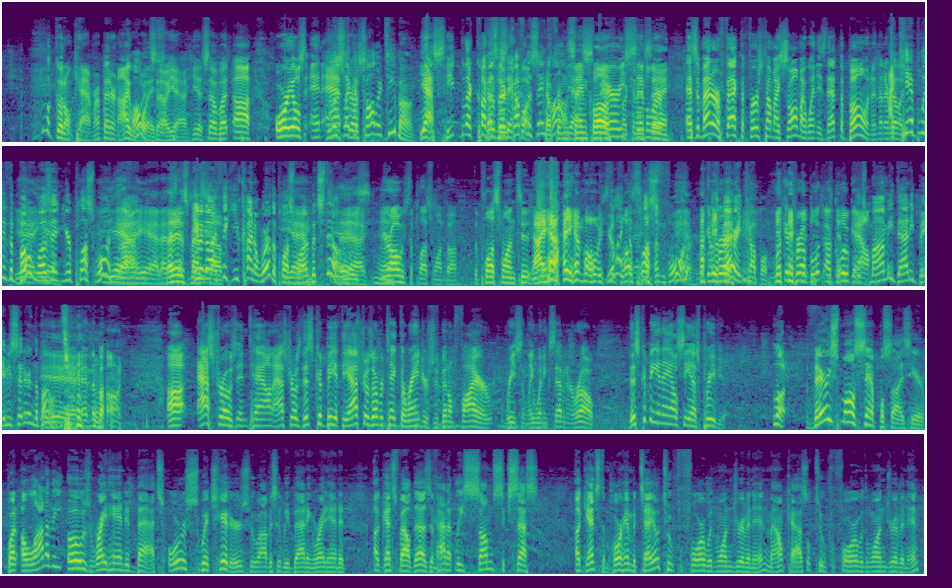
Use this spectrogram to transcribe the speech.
he looked good on camera, better than I would. Always. So yeah, yeah. So, but uh, Orioles and He Astros. looks like a taller T-bone. Yes, he, they're cut from the they're same cut from the same Cut cloth. from the Yes, same cloth. Very What can I similar. say? As a matter of fact, the first time I saw him, I went, "Is that the bone?" And then I realized, I can't believe the bone yeah. wasn't your plus one. Yeah, Ryan. yeah, that's, That that's- is messed Even though I think you kind of were the plus Yeah. one, but still, Yeah, is, you're always the plus one bone. The plus one too. I, I am always you're the like plus the plus one. four. Looking for a- married couple. Looking for a, blue, a glue gal. It's mommy, daddy, babysitter, and the bone. Yeah, and the bone. Uh, Astros in town. Astros. This could be if the Astros overtake the Rangers, who've been on fire recently, winning seven in a row. This could be an ALCS preview. Look, very small sample size here, but a lot of the O's right-handed bats or switch hitters, who obviously will be batting right-handed against Valdez, have had at least some success against him. Jorge Mateo, two for four with one driven in. Mountcastle, two for four with one driven in.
